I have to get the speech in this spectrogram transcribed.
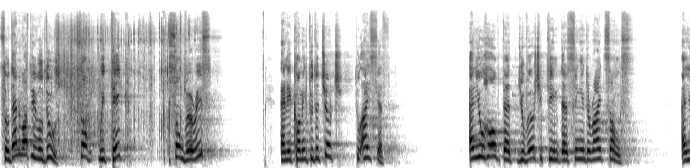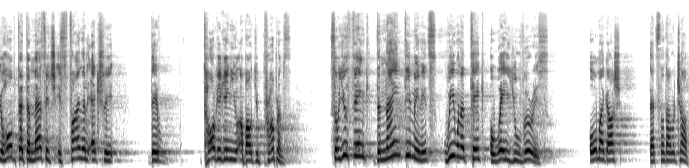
So then what we will do, so we take some worries and we're coming to the church, to ICF. And you hope that your worship team, they're singing the right songs. And you hope that the message is finally actually, they're targeting you about your problems. So you think the 90 minutes, we want to take away your worries. Oh my gosh, that's not our job.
